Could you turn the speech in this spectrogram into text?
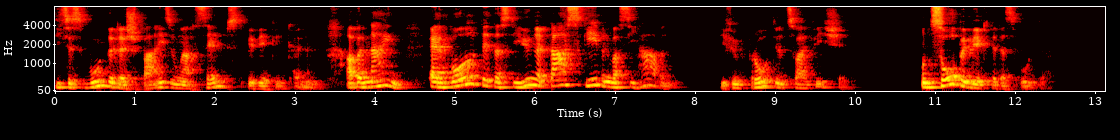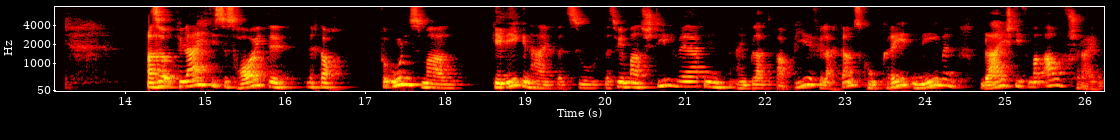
dieses Wunder der Speisung auch selbst bewirken können. Aber nein, er wollte, dass die Jünger das geben, was sie haben. Die fünf Brote und zwei Fische. Und so bewirkte er das Wunder. Also vielleicht ist es heute, vielleicht auch für uns mal Gelegenheit dazu, dass wir mal still werden, ein Blatt Papier vielleicht ganz konkret nehmen, Bleistift mal aufschreiben.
